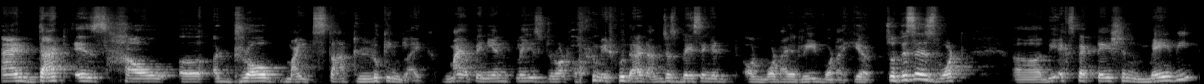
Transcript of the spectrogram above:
And that is how uh, a draw might start looking like. My opinion please do not hold me to that. I'm just basing it on what i read what i hear. So this is what uh, the expectation may be.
